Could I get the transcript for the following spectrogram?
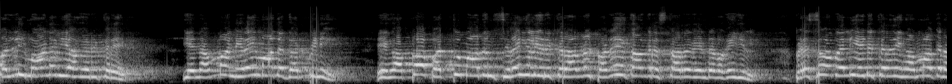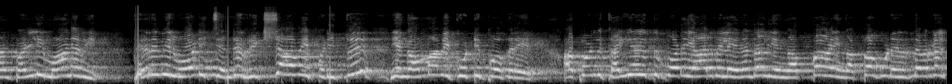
பள்ளி மாணவியாக இருக்கிறேன். என் அம்மா நிறை மாத கர்ப்பிணி. எங்க அப்பா பத்து மாதம் சிறையில் இருக்கிறார்கள். பழைய காங்கிரஸ்காரர் என்ற வகையில் பிரசவ பலி எடுக்கிறது எங்க அம்மாக்கு நான் பள்ளி மாணவி. தெருவில் ஓடி சென்று ரிக்ஷாவை பிடித்து எங்க அம்மாவை கூட்டி போகிறேன். அப்பொழுது கையெழுத்து போட யாரும் இல்லை ஏனென்றால் எங்க அப்பா எங்க அப்பா கூட இருந்தவர்கள்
